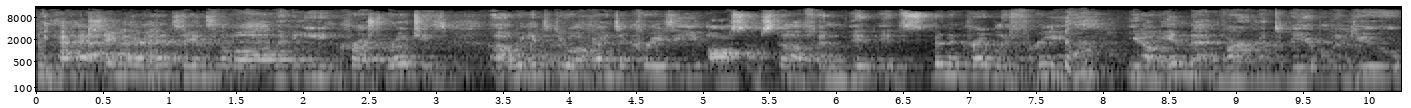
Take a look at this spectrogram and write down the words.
bashing their heads against the wall and then eating crushed roaches. Uh, we get to do all kinds of crazy, awesome stuff, and it, it's been incredibly freeing, you know, in that environment to be able to do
